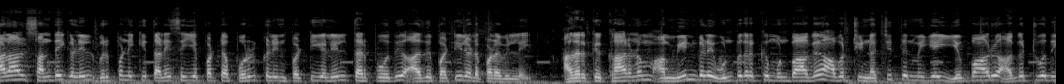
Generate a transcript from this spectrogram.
ஆனால் சந்தைகளில் விற்பனைக்கு தடை செய்யப்பட்ட பொருட்களின் பட்டியலில் தற்போது அது பட்டியலிடப்படவில்லை. அதற்கு காரணம் அம்மீன்களை உண்பதற்கு முன்பாக அவற்றின் நச்சுத்தன்மையை எவ்வாறு அகற்றுவது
